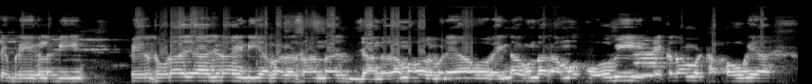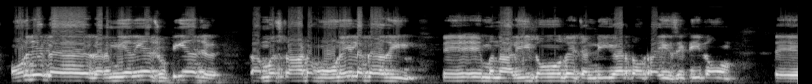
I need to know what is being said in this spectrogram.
ਤੇ ਬ੍ਰੇਕ ਲੱਗੀ। ਫਿਰ ਥੋੜਾ ਜਿਹਾ ਜਿਹੜਾ ਇੰਡੀਆ ਪਾਕਿਸਤਾਨ ਦਾ ਜੰਗ ਦਾ ਮਾਹੌਲ ਬਣਿਆ, ਉਹ ਰਹਿੰਦਾ ਹੁੰਦਾ ਕੰਮ, ਉਹ ਵੀ ਇੱਕਦਮ ਠੱਪ ਹੋ ਗਿਆ। ਹੁਣ ਜੇ ਗਰਮੀਆਂ ਦੀਆਂ ਛੁੱਟੀਆਂ 'ਚ ਕੰਮ ਸਟਾਰਟ ਹੋਣ ਹੀ ਲੱਗਾ ਸੀ, ਤੇ ਇਹ ਮਨਾਲੀ ਤੋਂ ਤੇ ਚੰਡੀਗੜ੍ਹ ਤੋਂ ਟਰਾਈ ਸਿਟੀ ਤੋਂ ਤੇ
